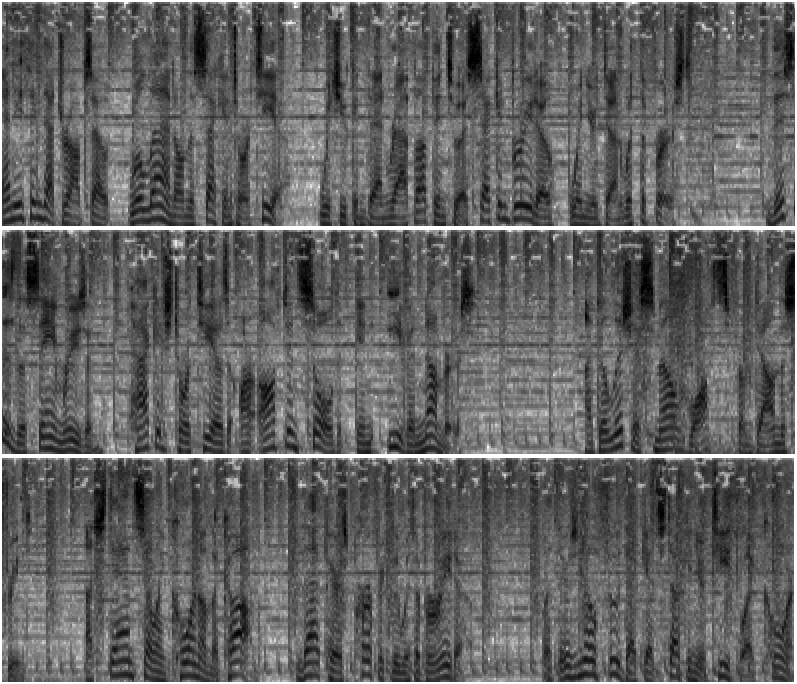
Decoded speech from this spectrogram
Anything that drops out will land on the second tortilla, which you can then wrap up into a second burrito when you're done with the first. This is the same reason packaged tortillas are often sold in even numbers. A delicious smell wafts from down the street. A stand selling corn on the cob. That pairs perfectly with a burrito. But there's no food that gets stuck in your teeth like corn.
